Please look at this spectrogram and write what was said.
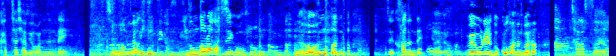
가차샵에 왔는데 지금 한 명이 눈 돌아가지고 온다 온다 온다 온다 이제 가는데? 야, 야. 왜 우리를 놓고 가는 거야? 찾았어요.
